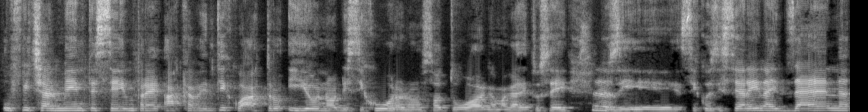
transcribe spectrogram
ufficialmente sempre H24, io no di sicuro, non so tu Olga, magari tu sei, sì. così, sei così serena e zen,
